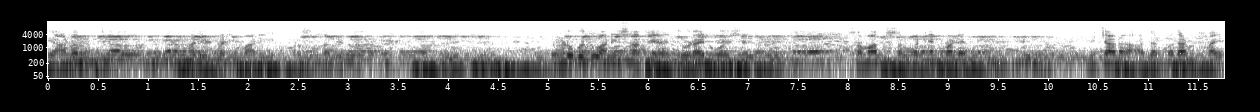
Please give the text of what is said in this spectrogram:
એ આનંદથી ફરી ફરી મારી પ્રસન્નતા વ્યક્ત કરું ઘણું બધું આની સાથે જોડાયેલું હોય છે. સમાજ સંગઠિત બને વિચારના આદાન પ્રદાન થાય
